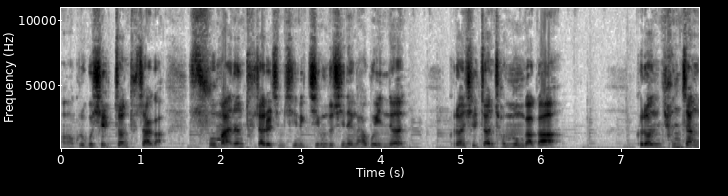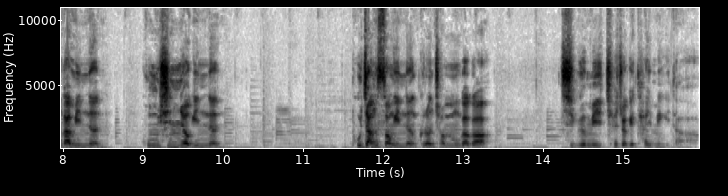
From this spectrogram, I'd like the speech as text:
어, 그리고 실전 투자가 수많은 투자를 지금 진행, 지금도 진행하고 있는 그런 실전 전문가가 그런 현장감 있는, 공신력 있는, 보장성 있는 그런 전문가가 지금이 최적의 타이밍이다.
